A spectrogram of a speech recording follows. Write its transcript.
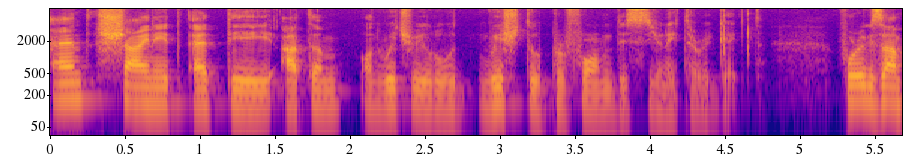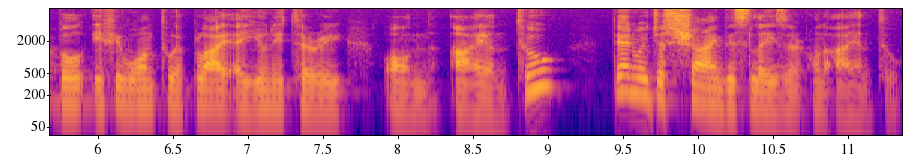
and shine it at the atom on which we would wish to perform this unitary gate. For example, if you want to apply a unitary on ion 2, then we just shine this laser on ion 2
